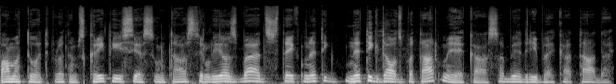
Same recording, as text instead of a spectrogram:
pamatoti, protams, kritīsies un tās ir liels bēdas, teiktu, ne tik, ne tik daudz pat armijai kā sabiedrībai kā tādai.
